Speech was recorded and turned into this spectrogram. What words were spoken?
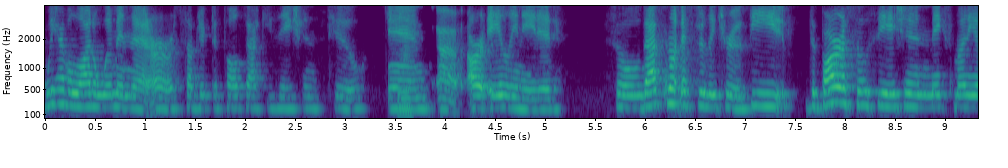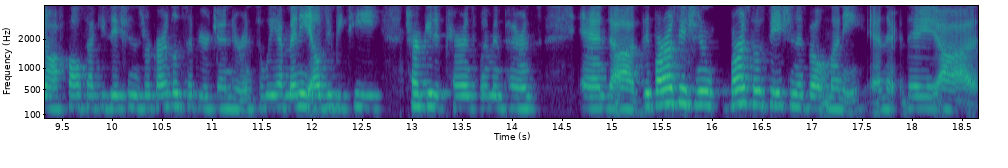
we have a lot of women that are subject to false accusations too sure. and uh, are alienated so that's not necessarily true. The the bar association makes money off false accusations regardless of your gender, and so we have many LGBT targeted parents, women parents, and uh, the bar association bar association is about money, and they uh,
